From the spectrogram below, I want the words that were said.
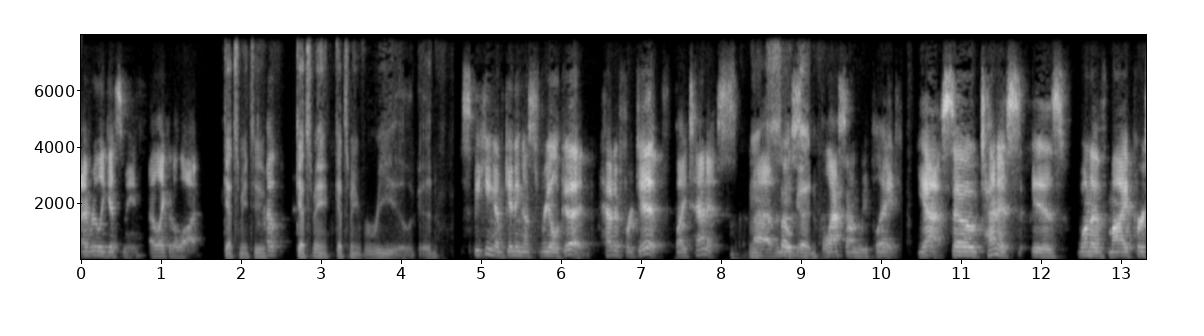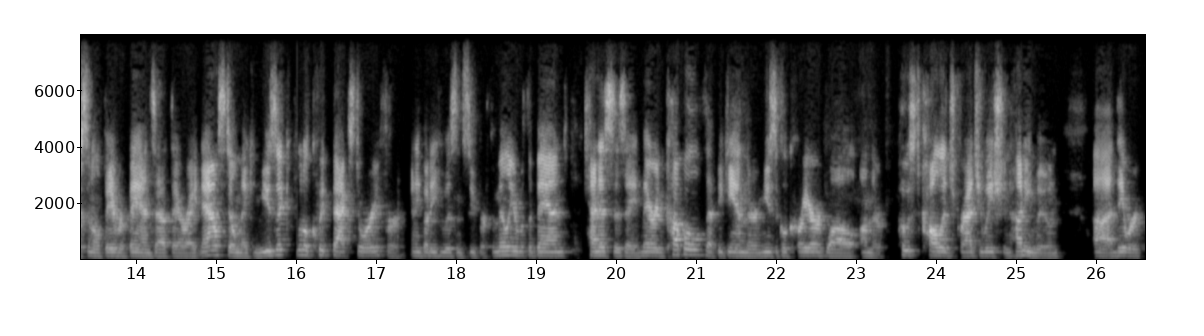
I really gets me. I like it a lot. Gets me too. Oh. Gets me. Gets me real good. Speaking of getting us real good, "How to Forgive" by Tennis. Mm, uh, the so most- good. The last song we played. Yeah, so Tennis is one of my personal favorite bands out there right now, still making music. Little quick backstory for anybody who isn't super familiar with the band. Tennis is a married couple that began their musical career while on their post-college graduation honeymoon. Uh, they were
